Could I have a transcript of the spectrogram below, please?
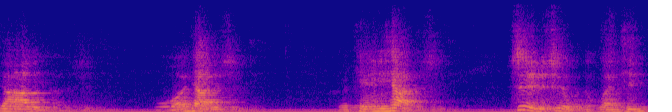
家里头的事情，国家的事情。和天下的事情，事事我都关心。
